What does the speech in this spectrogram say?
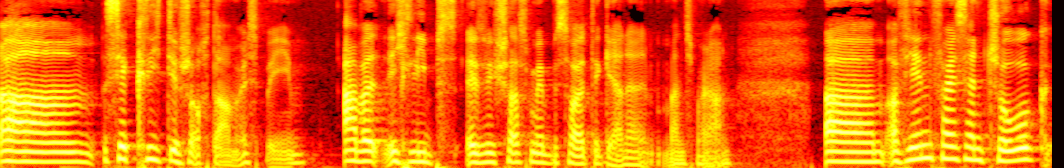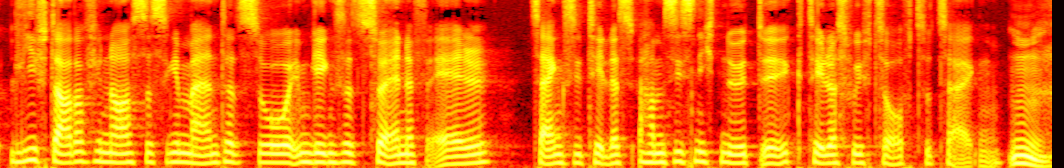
ähm, sehr kritisch auch damals bei ihm. Aber ich lieb's. Also ich schaue es mir bis heute gerne manchmal an. Ähm, auf jeden Fall sein Joke lief darauf hinaus, dass sie gemeint hat, so im Gegensatz zur NFL zeigen sie Taylor, haben sie es nicht nötig, Taylor Swift so oft zu zeigen. Mm.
